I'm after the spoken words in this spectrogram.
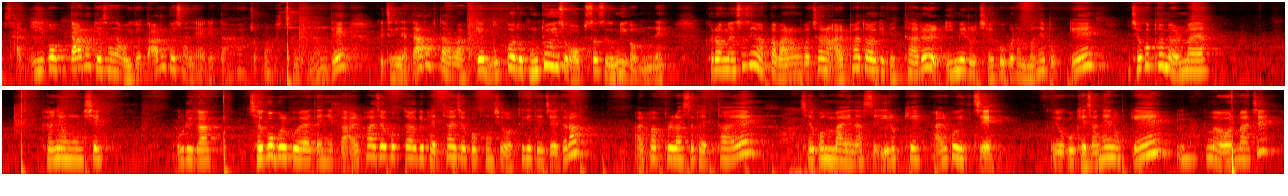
사, 이거 따로 계산하고 이거 따로 계산해야겠다. 아, 조금 귀찮긴 한데. 그치? 그냥 따로따로 할게. 묶어도 공통인수가 없어서 의미가 없네. 그러면 선생님 아까 말한 것처럼 알파 더하기 베타를 임의로 제곱을 한번 해볼게. 제곱하면 얼마야? 변형 공식. 우리가 제곱을 구해야 되니까 알파 제곱 더하기 베타 제곱 공식 어떻게 되지 얘들아? 알파 플러스 베타의 제곱 마이너스 이렇게 알고 있지? 요거 계산해 놓을게. 음, 그러면 얼마지?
